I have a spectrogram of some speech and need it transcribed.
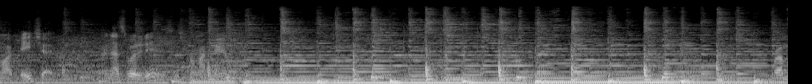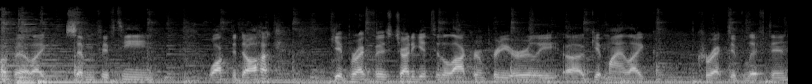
my paycheck, and that's what it is. It's for my family. I'm up at like 7:15, walk the dog, get breakfast, try to get to the locker room pretty early, uh, get my like corrective lift in,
